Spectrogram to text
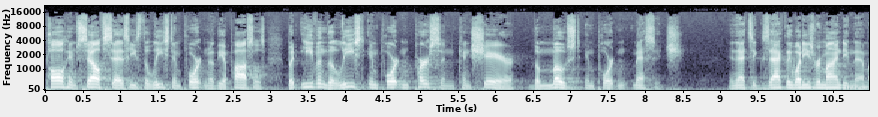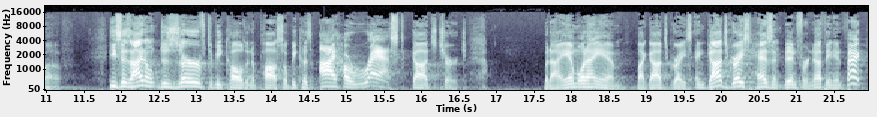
Paul himself says he's the least important of the apostles, but even the least important person can share the most important message. And that's exactly what he's reminding them of. He says, I don't deserve to be called an apostle because I harassed God's church. But I am what I am by God's grace. And God's grace hasn't been for nothing. In fact,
